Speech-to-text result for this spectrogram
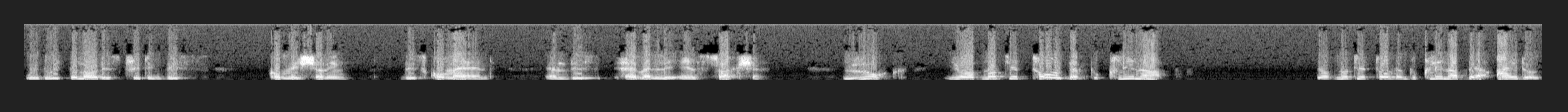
with which the Lord is treating this commissioning, this command, and this heavenly instruction. Look, you have not yet told them to clean up. You have not yet told them to clean up their idols.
